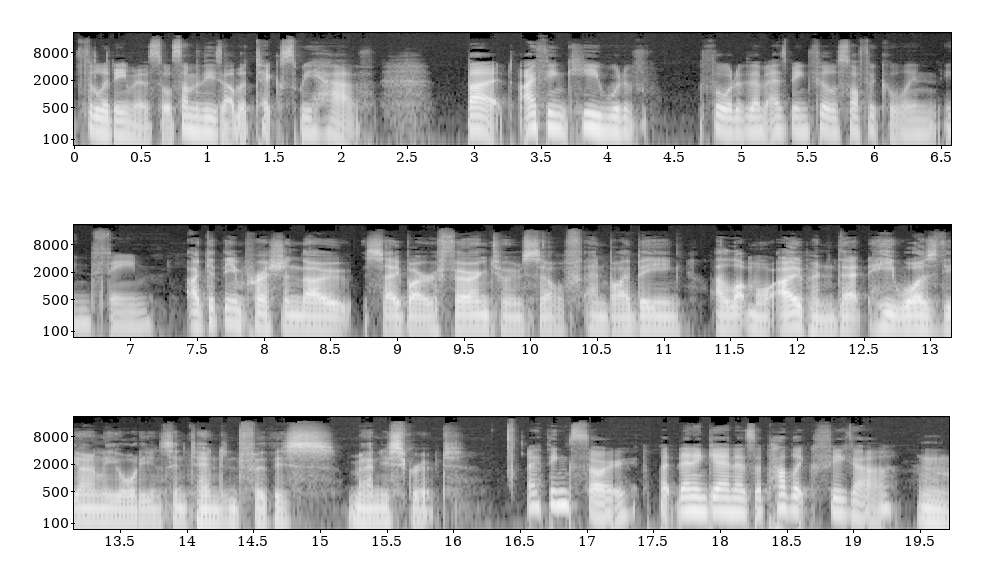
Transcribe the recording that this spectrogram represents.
Philodemus or some of these other texts we have. But I think he would have thought of them as being philosophical in, in theme. I get the impression, though, say by referring to himself and by being a lot more open, that he was the only audience intended for this manuscript. I think so. But then again, as a public figure, hmm.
